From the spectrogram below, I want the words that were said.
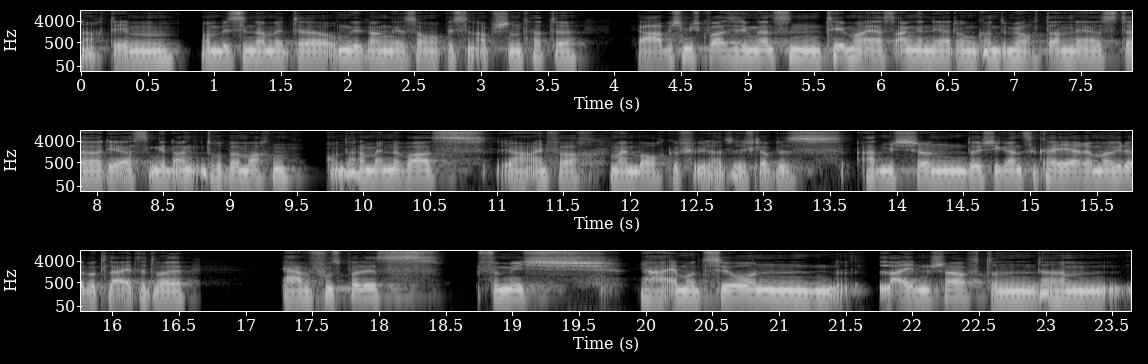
Nachdem man ein bisschen damit äh, umgegangen ist, auch ein bisschen Abstand hatte, ja, habe ich mich quasi dem ganzen Thema erst angenähert und konnte mir auch dann erst äh, die ersten Gedanken drüber machen. Und dann am Ende war es ja einfach mein Bauchgefühl. Also ich glaube, das hat mich schon durch die ganze Karriere immer wieder begleitet, weil ja, Fußball ist für mich ja Emotion, Leidenschaft und ähm,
